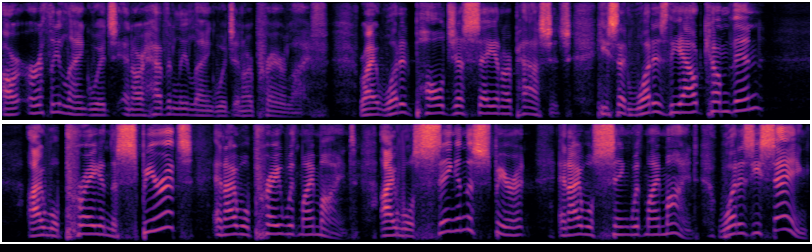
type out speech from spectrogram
our earthly language and our heavenly language in our prayer life, right? What did Paul just say in our passage? He said, What is the outcome then? I will pray in the spirit and I will pray with my mind. I will sing in the spirit and I will sing with my mind. What is he saying?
